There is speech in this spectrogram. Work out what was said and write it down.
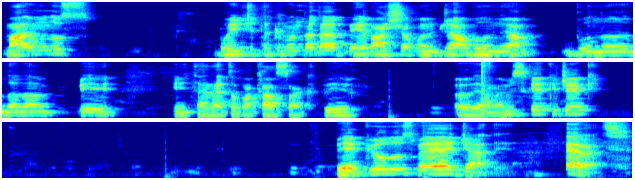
Malumunuz bu iki takımında da bir başka oyuncular bulunuyor. Bunu da bir internete bakarsak bir öğrenmemiz gerekecek. Bekliyoruz ve geldi. Evet.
